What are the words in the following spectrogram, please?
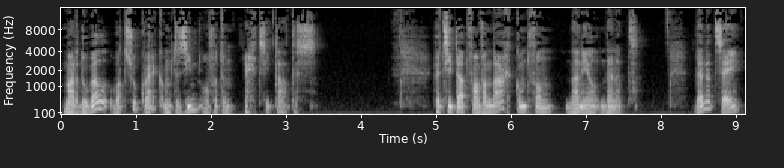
Maar doe wel wat zoekwerk om te zien of het een echt citaat is. Het citaat van vandaag komt van Daniel Dennett. Dennett zei,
